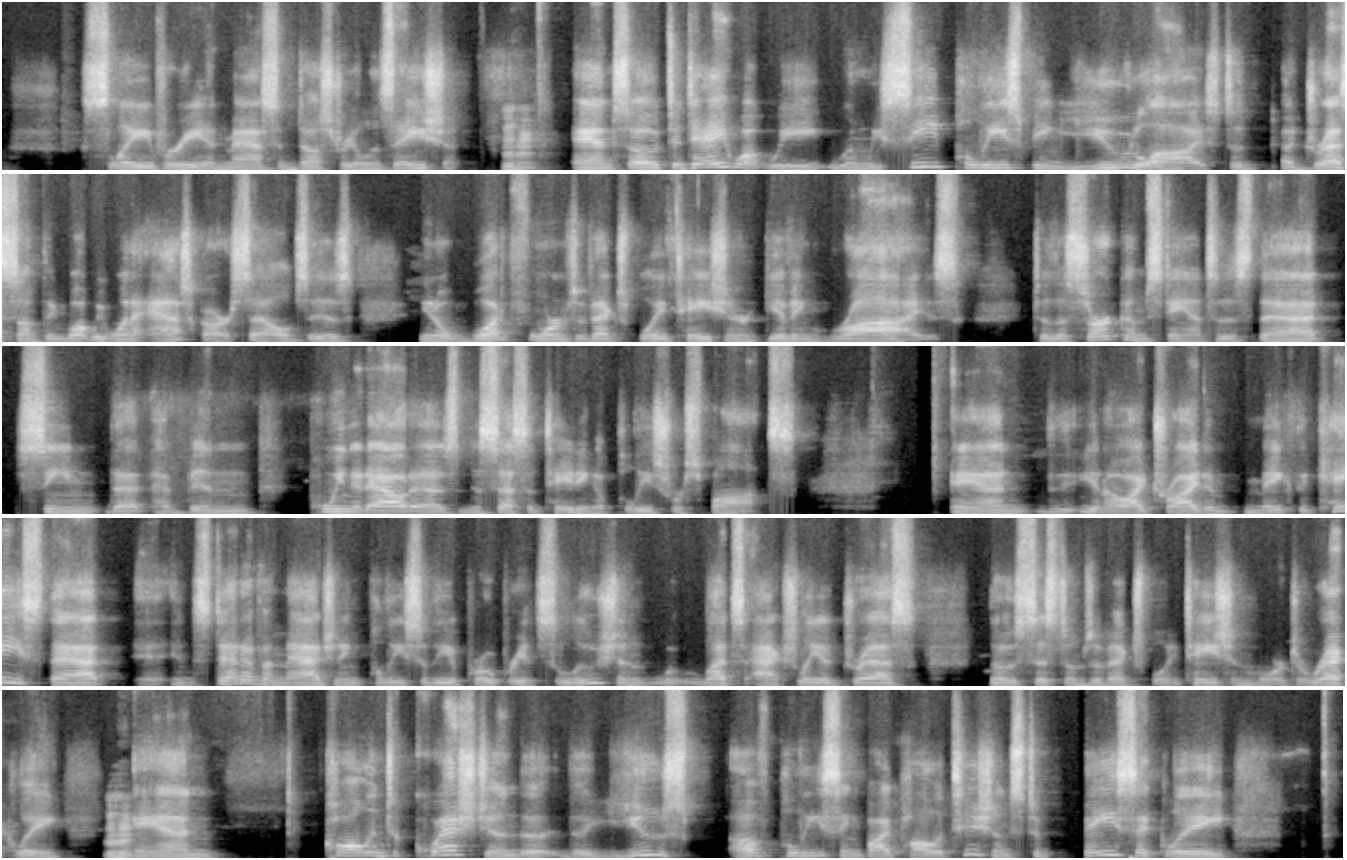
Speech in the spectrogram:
slavery, and mass industrialization. Mm-hmm. And so today, what we when we see police being utilized to address something, what we want to ask ourselves is, you know, what forms of exploitation are giving rise to the circumstances that seem that have been pointed out as necessitating a police response and you know i try to make the case that instead of imagining police are the appropriate solution let's actually address those systems of exploitation more directly mm-hmm. and call into question the, the use of policing by politicians to basically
